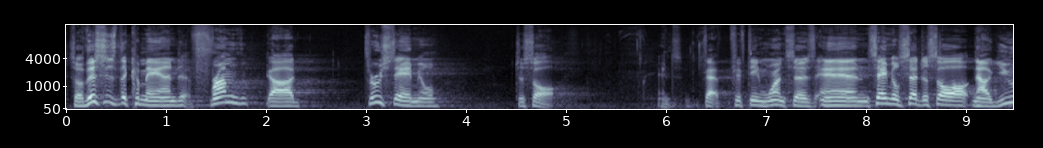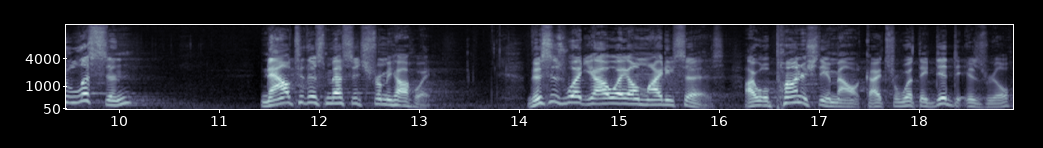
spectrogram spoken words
So, this is the command from God through Samuel to Saul. And 15:1 says, And Samuel said to Saul, Now you listen now to this message from Yahweh. This is what Yahweh Almighty says I will punish the Amalekites for what they did to Israel.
